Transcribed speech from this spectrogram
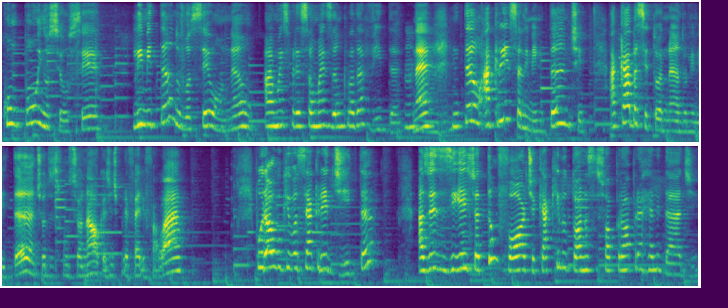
compõe o seu ser limitando você ou não a uma expressão mais ampla da vida, uhum. né? Então, a crença limitante acaba se tornando limitante ou disfuncional, que a gente prefere falar, por algo que você acredita. Às vezes isso é tão forte que aquilo torna-se sua própria realidade.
